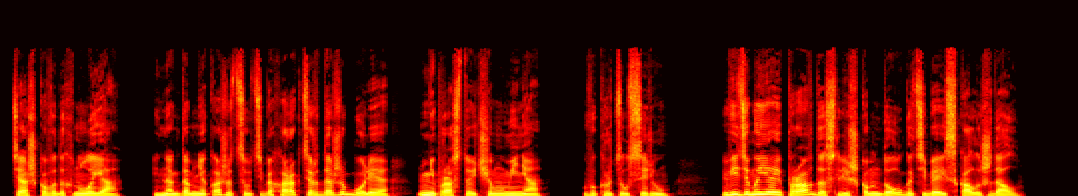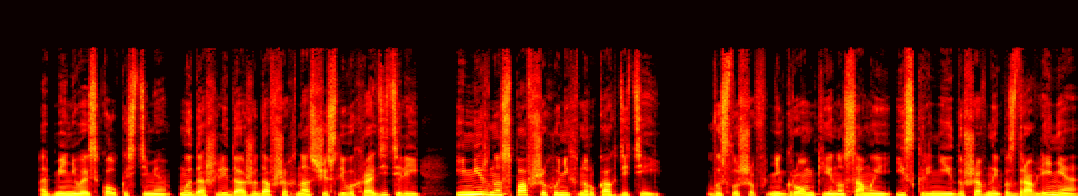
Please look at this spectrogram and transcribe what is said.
— тяжко выдохнула я. «Иногда мне кажется, у тебя характер даже более непростой, чем у меня», — выкрутился Рю. «Видимо, я и правда слишком долго тебя искал и ждал». Обмениваясь колкостями, мы дошли до ожидавших нас счастливых родителей и мирно спавших у них на руках детей. Выслушав негромкие, но самые искренние и душевные поздравления,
